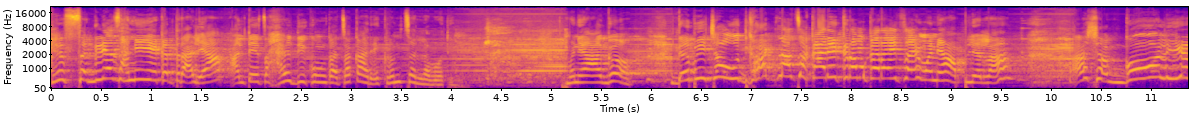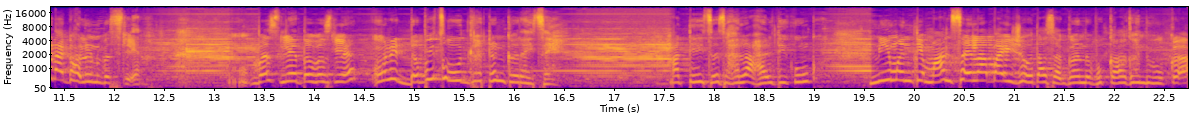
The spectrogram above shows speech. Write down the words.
हे सगळ्या जणी एकत्र आल्या आणि त्याचा हळदी कुंकाचा कार्यक्रम चालला होते म्हणे अगं डबीच्या उद्घाटनाचा कार्यक्रम करायचा आहे म्हणे आपल्याला. अशा गोल येडा घालून बसल्या. बसल्या तर बसल्या म्हणे डबीचं उद्घाटन करायचंय. हा त्याचं झालं हळदी कुंक. मी म्हणते माणसायला पाहिजे होता असा गंधबुका गंधबुका.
